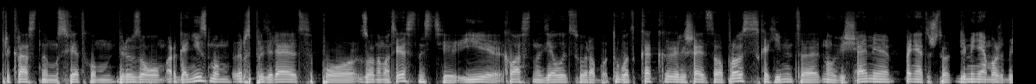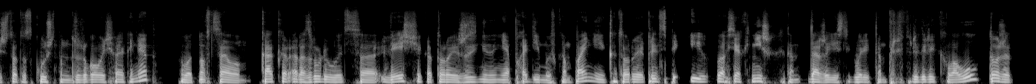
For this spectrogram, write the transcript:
прекрасным светлым бирюзовым организмом распределяются по зонам ответственности и классно делают свою работу. Вот как решается часто вопрос с какими-то, ну, вещами. Понятно, что для меня может быть что-то скучным, для другого человека нет. Вот, но в целом, как разруливаются вещи, которые жизненно необходимы в компании, которые, в принципе, и во всех нишах, там, даже если говорить там про Фредерика Лалу, тоже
